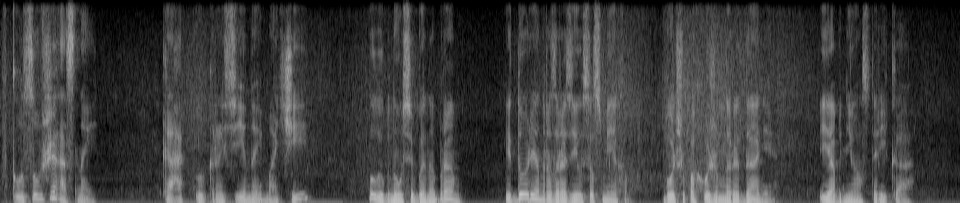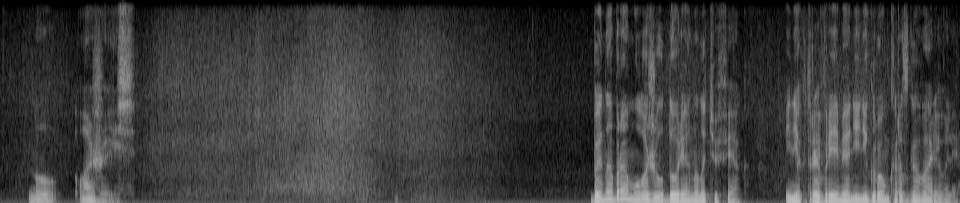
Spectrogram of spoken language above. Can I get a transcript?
«Вкус ужасный. Как у крысиной мочи?» Улыбнулся Бен Абрам, и Дориан разразился смехом, больше похожим на рыдание, и обнял старика. «Ну, ложись». Бен Абрам уложил Дориана на тюфяк, и некоторое время они негромко разговаривали.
